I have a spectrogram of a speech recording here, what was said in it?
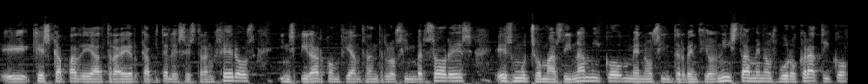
eh, que es capaz de atraer capitales extranjeros, inspirar confianza entre los inversores, es mucho más dinámico, menos intervencionista, menos burocrático.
